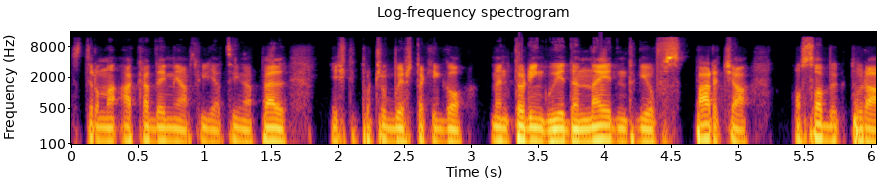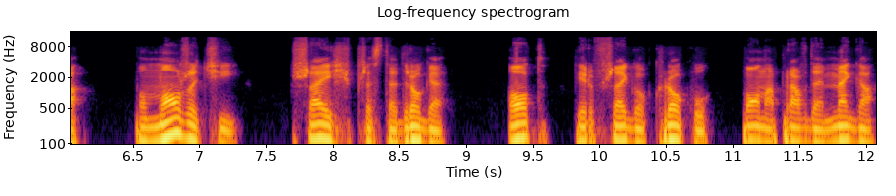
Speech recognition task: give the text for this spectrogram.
strona akademiaafiliacyjna.pl. Jeśli potrzebujesz takiego mentoringu jeden na jeden, takiego wsparcia osoby, która pomoże ci przejść przez tę drogę od pierwszego kroku po naprawdę mega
